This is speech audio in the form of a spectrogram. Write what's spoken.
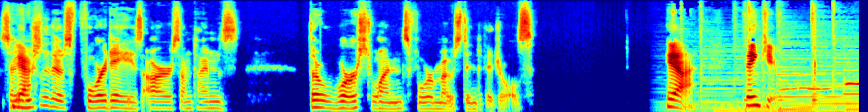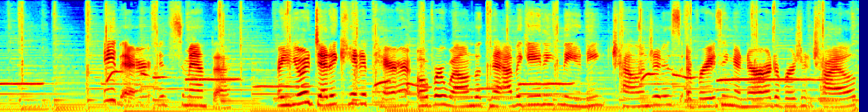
So Yeah. usually those 4 days are sometimes the worst ones for most individuals. Yeah. Thank you. Hey there, it's Samantha. Are you a dedicated parent overwhelmed with navigating the unique challenges of raising a neurodivergent child?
